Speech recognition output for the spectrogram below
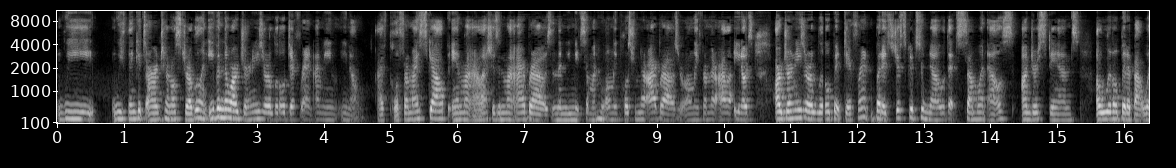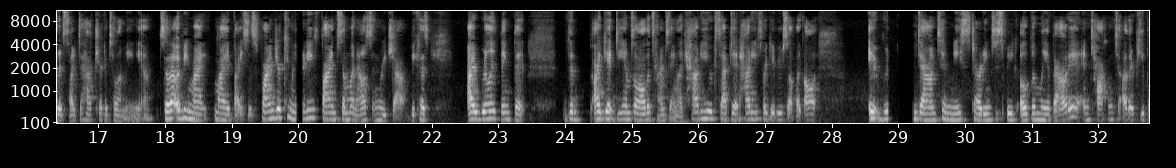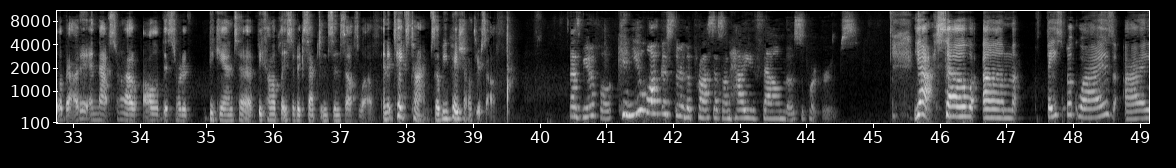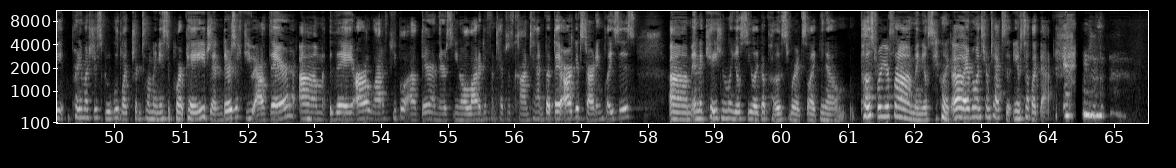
we we think it's our internal struggle. And even though our journeys are a little different, I mean, you know, I've pulled from my scalp and my eyelashes and my eyebrows. And then you meet someone who only pulls from their eyebrows or only from their eyelash. You know, it's, our journeys are a little bit different, but it's just good to know that someone else understands a little bit about what it's like to have trichotillomania. So that would be my, my advice is find your community, find someone else and reach out because I really think that the, I get DMs all the time saying like, how do you accept it? How do you forgive yourself? Like all, it really down to me starting to speak openly about it and talking to other people about it. And that's how all of this sort of began to become a place of acceptance and self love. And it takes time. So be patient with yourself. That's beautiful. Can you walk us through the process on how you found those support groups? Yeah. So, um, Facebook wise, I pretty much just Googled like trichotillomania support page, and there's a few out there. Um, they are a lot of people out there, and there's you know a lot of different types of content, but they are good starting places. Um, and occasionally you'll see like a post where it's like, you know, post where you're from, and you'll see like, oh, everyone's from Texas, you know, stuff like that.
